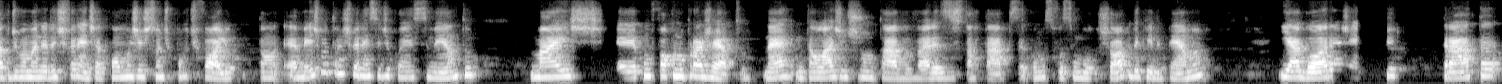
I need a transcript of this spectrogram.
só que de uma maneira diferente, é como gestão de portfólio. Então, é a mesma transferência de conhecimento, mas é, com foco no projeto, né? Então, lá a gente juntava várias startups, é como se fosse um workshop daquele tema, e agora a gente trata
